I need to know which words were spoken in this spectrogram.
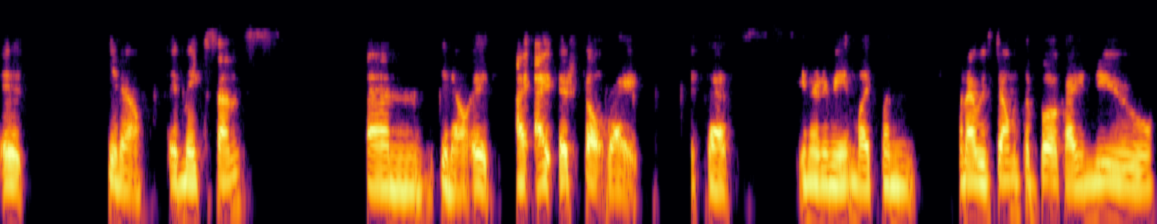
it, you know, it makes sense. And, you know, it I, I it felt right. If that's, you know what I mean? Like when when I was done with the book, I knew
